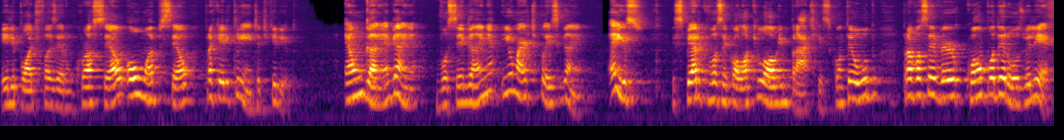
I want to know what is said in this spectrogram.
ele pode fazer um cross-sell ou um upsell para aquele cliente adquirido. É um ganha-ganha. Você ganha e o marketplace ganha. É isso. Espero que você coloque logo em prática esse conteúdo para você ver o quão poderoso ele é.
